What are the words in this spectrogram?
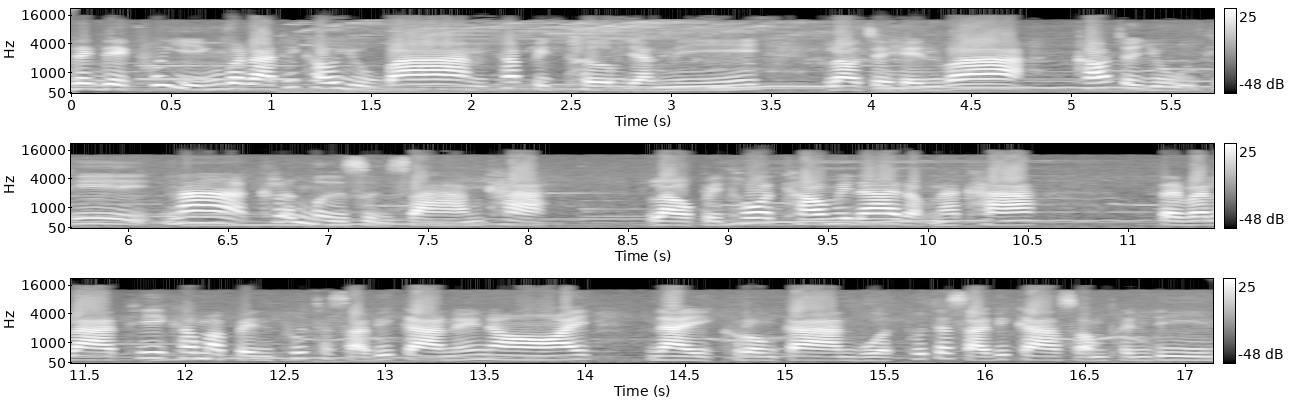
เด็กๆ ผู้หญิงเวลาที่เขาอยู่บ้าน ถ้าปิดเทอมอย่างนี้ เราจะเห็นว่าเขาจะอยู่ที่หน้าเครื่องมือสื่อสารค่ะ เราไปโทษเขาไม่ได้หรอกนะคะ แต่เวลาที่เข้ามาเป็นพุทธสาวิกาน้อยๆ ในโครงการบวชพุทธสาวิกาสองแผ่นดิน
